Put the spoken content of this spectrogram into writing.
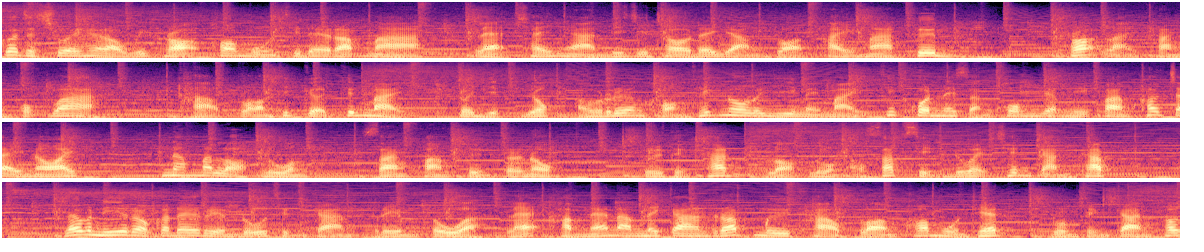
ก็จะช่วยให้เราวิเคราะห์ข้อมูลที่ได้รับมา และใช้งานดิจิทัลได้อย่างปลอดภัยมากขึ้น เพราะหลายครั้งพบว่า ข่าวปลอมที่เกิดขึ้นใหม่ก็หยิบยกเอาเรื่องของเทคโนโลยีใหม่ๆ ที่คนในสังคมยังมีความเข้าใจน้อยนำมาหลอกลวง สร้างความตื่นตระหนก หรือถึงขั้นหลอกลวงเอาทรัพย์สินด้วยเช่นกันครับ และวันนี้เราก็ได้เรียนรู้ถึงการเตรียมตัว และคำแนะนำในการรับมือข่าวปลอมข้อมูลเท็จ รวมถึงการเข้า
